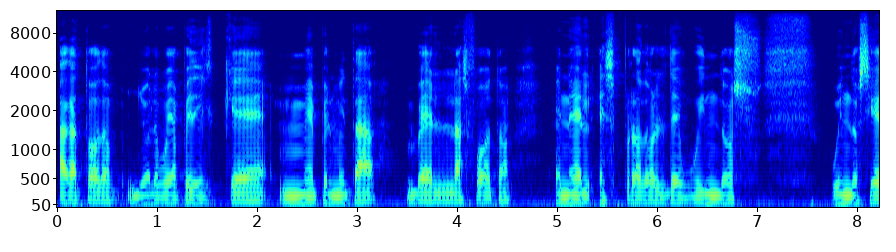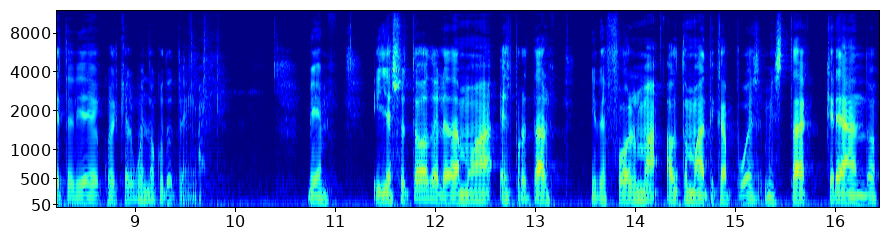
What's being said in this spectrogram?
haga todo, yo le voy a pedir que me permita ver las fotos en el explorador de Windows, Windows 7, 10, cualquier Windows que usted tenga. Bien, y ya eso es todo, le damos a exportar y de forma automática pues me está creando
